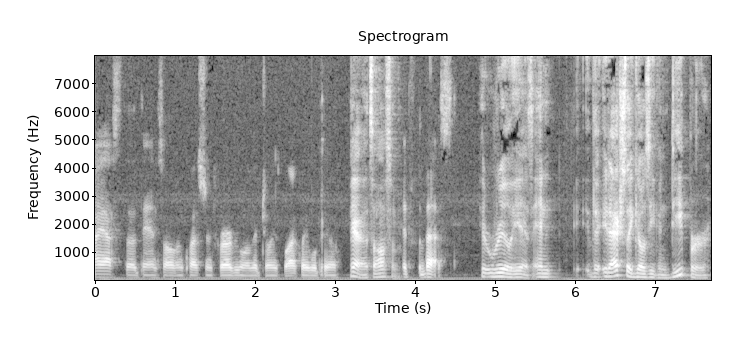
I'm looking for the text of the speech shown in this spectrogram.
I asked the Dan Sullivan question for everyone that joins Black Label too. Yeah, that's awesome. It's the best. It really is, and it actually goes even deeper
